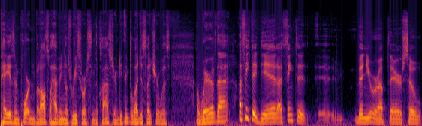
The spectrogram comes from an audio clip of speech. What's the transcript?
pay is important, but also having those resources in the classroom. Do you think the legislature was aware of that? I think they did. I think that uh, Ben, you were up there, so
